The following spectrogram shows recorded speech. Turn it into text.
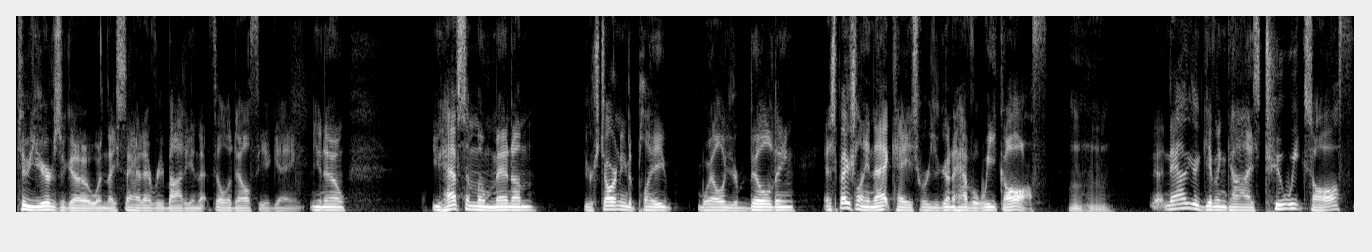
two years ago when they sat everybody in that Philadelphia game. You know, you have some momentum, you're starting to play well, you're building, especially in that case where you're going to have a week off. Mm-hmm. Now you're giving guys two weeks off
